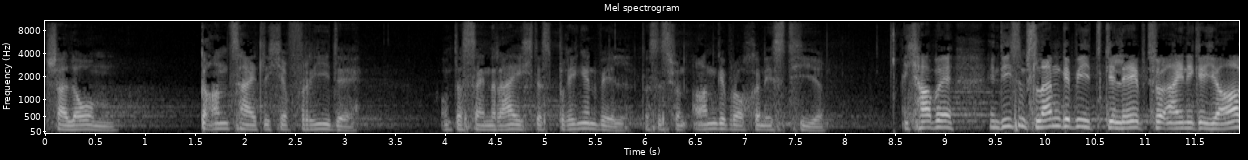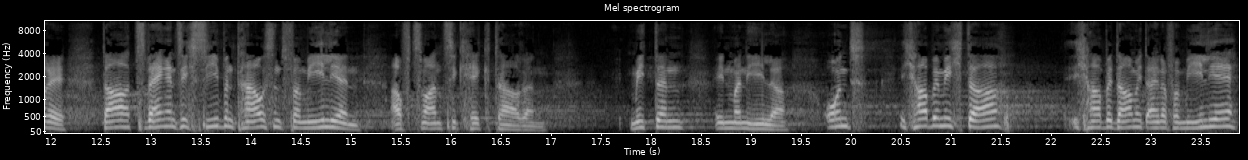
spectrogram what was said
Shalom, ganzheitlicher Friede. Und dass sein Reich das bringen will, dass es schon angebrochen ist hier. Ich habe in diesem Slumgebiet gelebt für einige Jahre. Da zwängen sich 7000 Familien auf 20 Hektaren, mitten in Manila. Und ich habe mich da, ich habe da mit einer Familie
